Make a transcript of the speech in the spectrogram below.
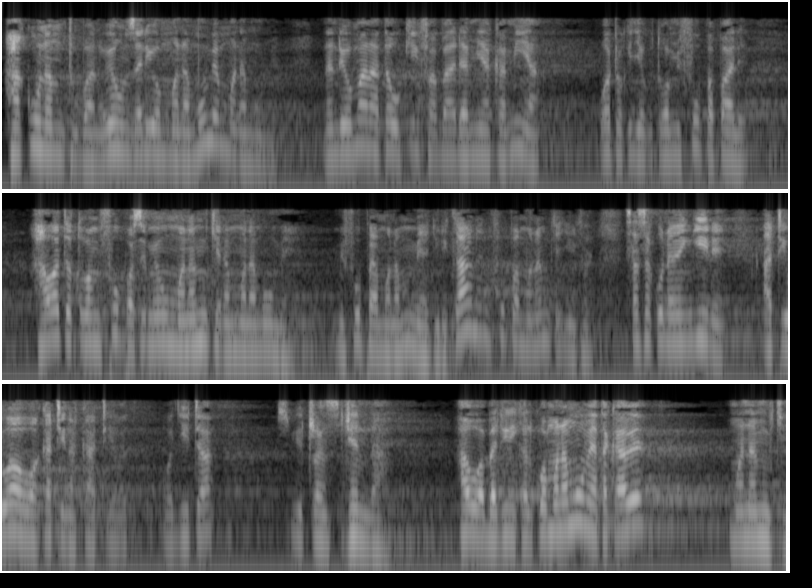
Hakuna mtu bwana. Wewe unzaliwa mwanamume mwanamume. Na ndio maana hata ukifa baada ya miaka mia watu wakija kutoa mifupa pale hawatatoa mifupa waseme huyu mwanamke na mwanamume. Mifupa ya mwanamume yajulikana mifupa ya mwanamke yajulikana sasa kuna wengine ati wao wakati na kati wajita sijui transgender. Au wabadilika. Alikuwa mwanamume atakawe mwanamke.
